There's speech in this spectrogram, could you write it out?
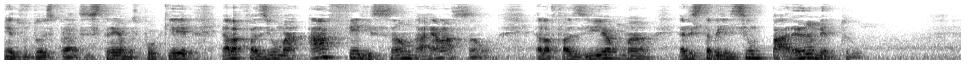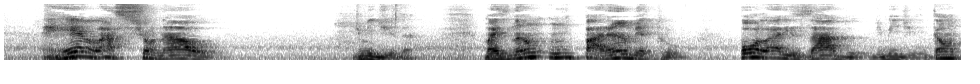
entre os dois pratos extremos, porque ela fazia uma aferição da relação. Ela fazia uma, ela estabelecia um parâmetro relacional de medida, mas não um parâmetro polarizado de medida. Então,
